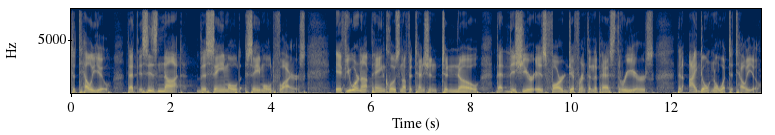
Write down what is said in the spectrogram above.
to tell you that this is not the same old, same old Flyers. If you are not paying close enough attention to know that this year is far different than the past three years, then I don't know what to tell you.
